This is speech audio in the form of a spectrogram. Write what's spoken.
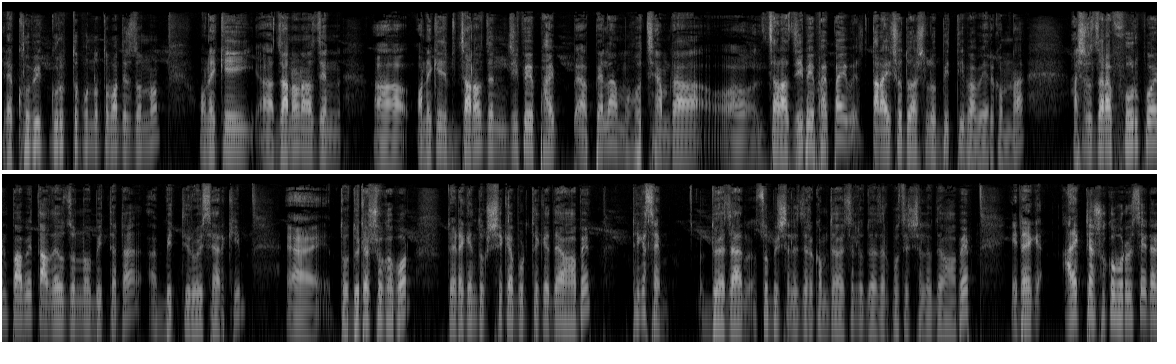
এটা খুবই গুরুত্বপূর্ণ তোমাদের জন্য। অনেকেই জানো না যে অনেকেই জানো যে জিপে ফাইভ পেলাম হচ্ছে আমরা যারা জিপে ফাইভ পাই তারাই শুধু আসলে বৃত্তি পাবে, এরকম না। আসলে যারা ফোর পয়েন্ট পাবে তাদের জন্য বৃত্তিটা, বৃত্তি রয়েছে আর কি। তো দুইটা সুখবর। তো এটা কিন্তু শিকাপুর থেকে দেওয়া হবে। ঠিক আছে? দু হাজার চব্বিশ সালে যেরকম দেওয়া হয়েছিল দু হাজার পঁচিশ সালে দেওয়া হবে। এটা আরেকটা সুখবর রয়েছে, এটা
